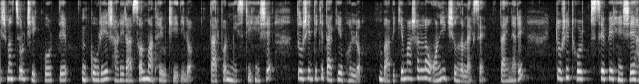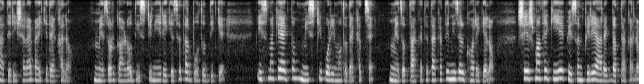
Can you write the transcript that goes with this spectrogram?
ইসমার চুল ঠিক করতে, করে শাড়ির আসল মাথায় উঠিয়ে দিল। তারপর মিষ্টি হেসে তুষির দিকে তাকিয়ে বলল, বাবিকে মাসাল্লাহ অনেক সুন্দর লাগছে, তাই না রে? টুসি ঠোঁট চেপে হেসে হাতের ইশারায় ভাইকে দেখাল। মেজর গাঢ় দৃষ্টি নিয়ে রেখেছে তার বধুর দিকে। ইসমাকে একদম মিষ্টি পরীর মতো দেখাচ্ছে। মেজর তাকাতে তাকাতে নিজের ঘরে গেল। শেষ মাথায় গিয়ে পিছন ফিরে আরেকবার তাকালো।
